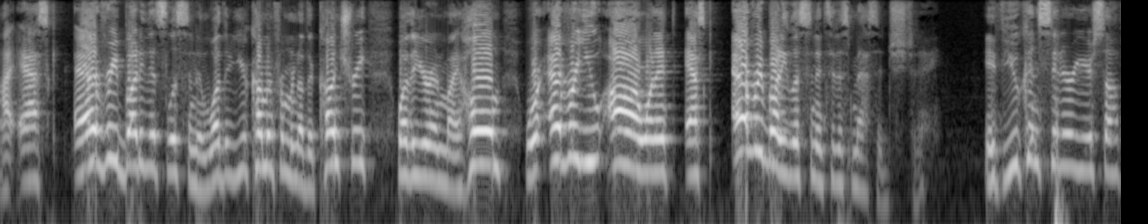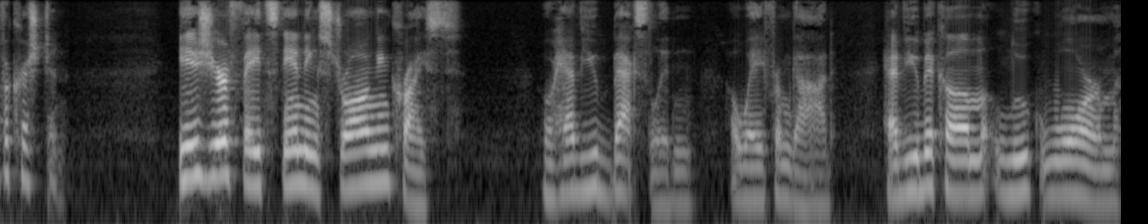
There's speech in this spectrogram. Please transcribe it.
I ask everybody that's listening, whether you're coming from another country, whether you're in my home, wherever you are, I want to ask everybody listening to this message today. If you consider yourself a Christian, is your faith standing strong in Christ? Or have you backslidden away from God? Have you become lukewarm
